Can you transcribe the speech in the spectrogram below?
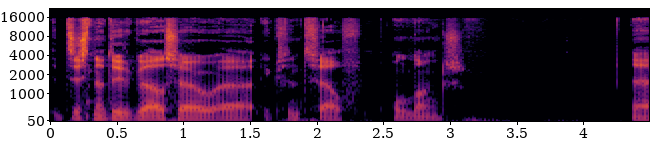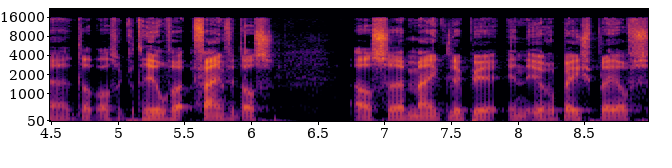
het is natuurlijk wel zo, eh, ik vind het zelf onlangs, eh, dat als ik het heel fi- fijn vind als, als eh, mijn clubje in de Europese play-offs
